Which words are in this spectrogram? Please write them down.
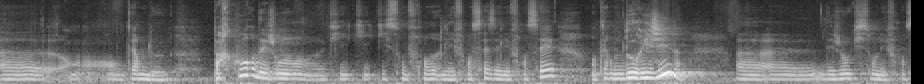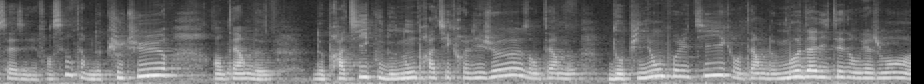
en, termes de parcours des gens qui, sont les Françaises et les Français, en termes d'origine, des gens qui sont les Françaises et les Français, en termes de culture, en termes de, de pratiques ou de non-pratiques religieuses, en termes d'opinion politique, en termes de modalités d'engagement euh,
